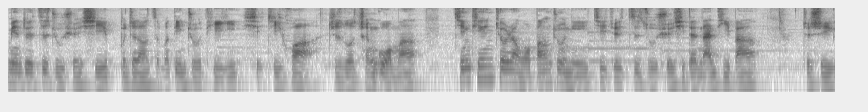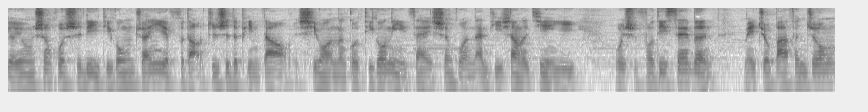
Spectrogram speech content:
面对自主学习，不知道怎么定主题、写计划、制作成果吗？今天就让我帮助你解决自主学习的难题吧。这是一个用生活实例提供专业辅导知识的频道，希望能够提供你在生活难题上的建议。我是 Forty Seven，每周八分钟，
